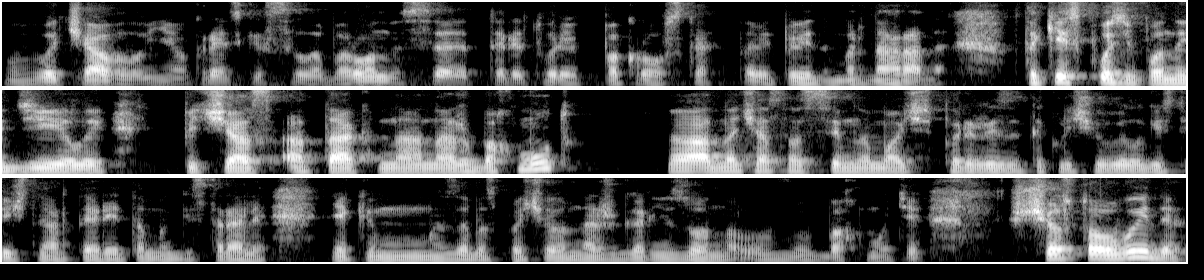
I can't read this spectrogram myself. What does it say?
вичавлення українських сил оборони з території Покровська та відповідно Мирнограда. В такий спосіб вони діяли під час атак на наш Бахмут. А Одночасно з цим намагаючись перерізати ключові логістичні артерії та магістралі, яким ми забезпечили наш гарнізон в Бахмуті. Що з того вийде?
